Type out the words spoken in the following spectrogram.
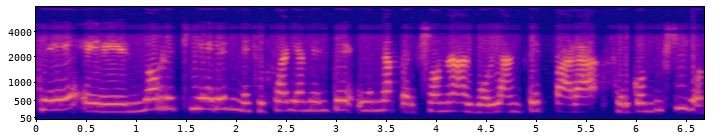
que no requieren necesariamente una persona al volante para ser conducidos.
